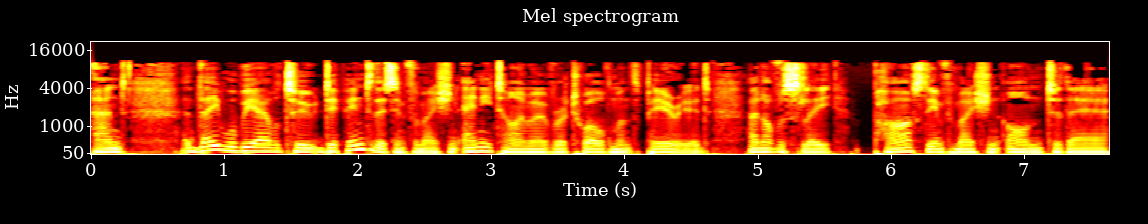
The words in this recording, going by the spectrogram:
And they will be able to dip into this information any time over a 12 month period and obviously pass the information on to their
